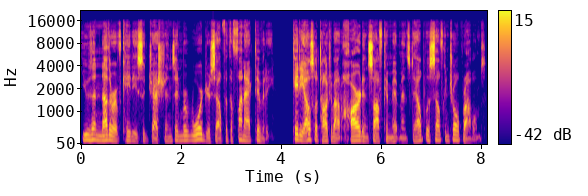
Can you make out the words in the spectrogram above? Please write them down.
use another of Katy's suggestions and reward yourself with a fun activity. Katie also talked about hard and soft commitments to help with self control problems.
